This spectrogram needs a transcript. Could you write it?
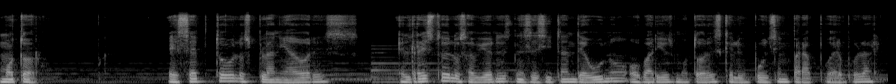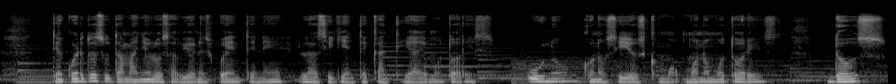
Motor. Excepto los planeadores, el resto de los aviones necesitan de uno o varios motores que lo impulsen para poder volar. De acuerdo a su tamaño los aviones pueden tener la siguiente cantidad de motores. 1 conocidos como monomotores, 2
